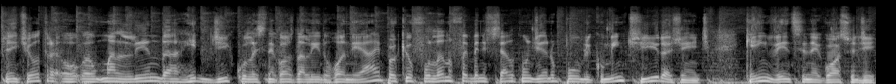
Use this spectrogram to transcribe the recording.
Gente, outra, uma lenda ridícula esse negócio da Lei do Rouanet. Ai, porque o fulano foi beneficiado com dinheiro público. Mentira, gente. Quem inventa esse negócio de,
